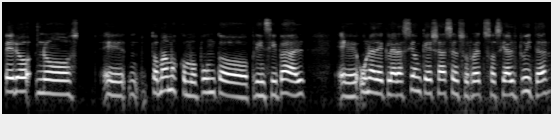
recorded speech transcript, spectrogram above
pero nos eh, tomamos como punto principal eh, una declaración que ella hace en su red social Twitter,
